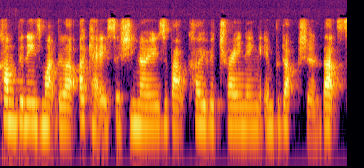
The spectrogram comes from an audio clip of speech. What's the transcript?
companies might be like, okay, so she knows about COVID training in production. That's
